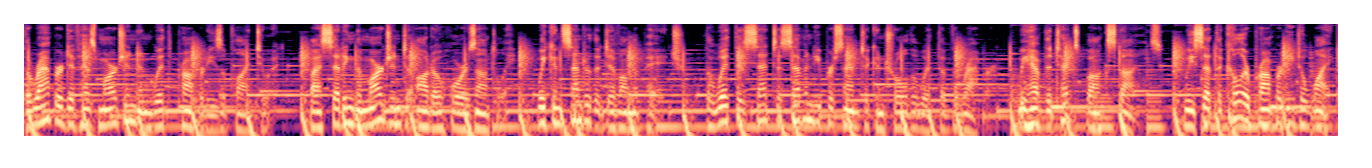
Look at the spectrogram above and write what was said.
The wrapper div has margin and width properties applied to it. By setting the margin to auto horizontally, we can center the div on the page. The width is set to 70% to control the width of the wrapper. We have the text box styles. We set the color property to white,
